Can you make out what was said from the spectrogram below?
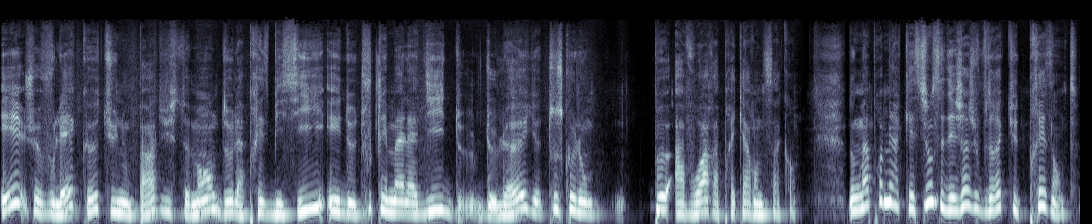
et je voulais que tu nous parles justement de la presbytie et de toutes les maladies de, de l'œil, tout ce que l'on peut avoir après 45 ans. Donc ma première question, c'est déjà, je voudrais que tu te présentes.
